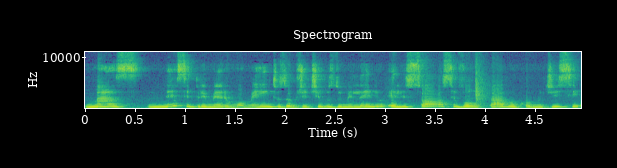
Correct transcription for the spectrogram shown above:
Mas nesse primeiro momento, os objetivos do milênio eles só se voltavam, como disse,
